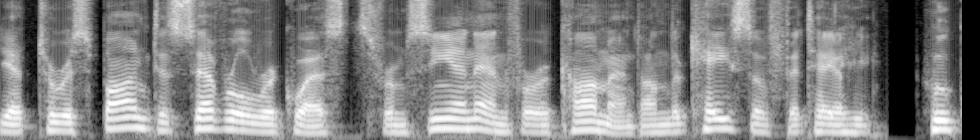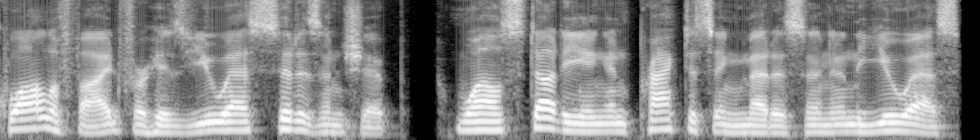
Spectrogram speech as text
yet to respond to several requests from CNN for a comment on the case of Fitaihi, who qualified for his U.S. citizenship while studying and practicing medicine in the U.S.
